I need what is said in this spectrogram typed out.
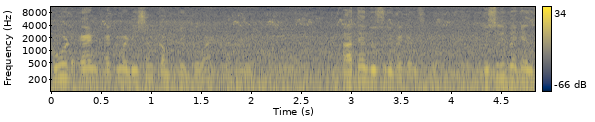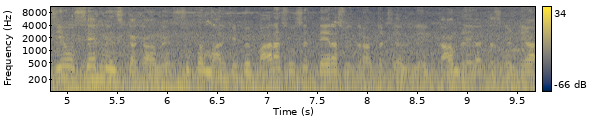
Food and accommodation company provide कर रही है। आते हैं दूसरी वैकेंसी पर दूसरी वैकेंसी है, वो सेलमेंस का काम है। सुपर मार्केट में बारह सौ से तेरह सौ ग्राम तक सैलरी रहेगी। काम रहेगा 10 घंटे का।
